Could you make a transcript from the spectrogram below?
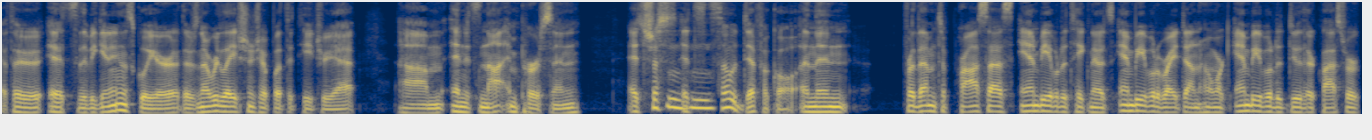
if it's the beginning of the school year, there's no relationship with the teacher yet um, and it's not in person. It's just mm-hmm. it's so difficult, and then for them to process and be able to take notes and be able to write down homework and be able to do their classwork.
